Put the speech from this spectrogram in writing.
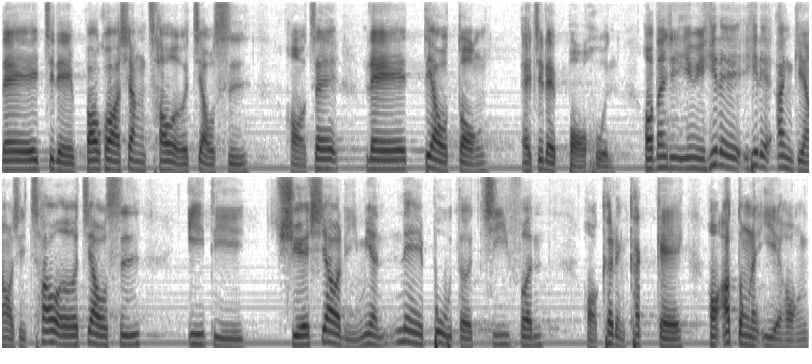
咧即个包括像超额教师，吼，即。咧调动诶，即个部分，吼，但是因为迄个迄个案件吼是超额教师，伊伫学校里面内部的积分，吼可能较低，吼啊当然伊会互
